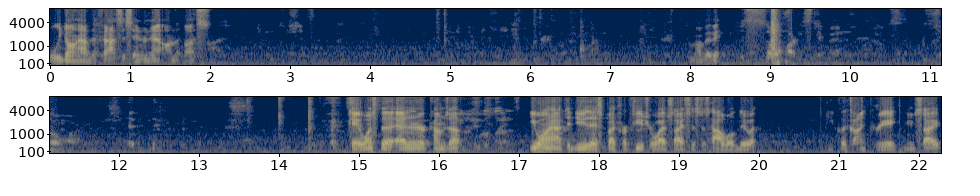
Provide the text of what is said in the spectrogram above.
we don't have the fastest internet on the bus. Come on, baby. It's so hard to. So hard. Okay, once the editor comes up, you won't have to do this, but for future websites, this is how we'll do it. You click on create new site.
